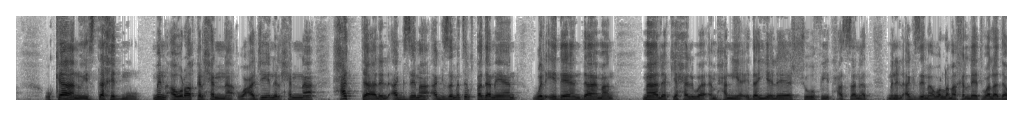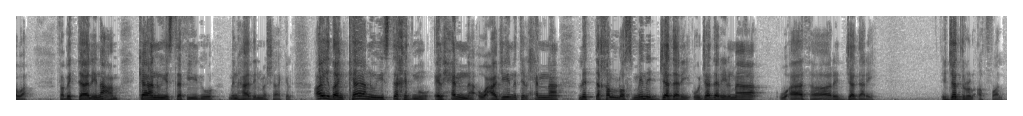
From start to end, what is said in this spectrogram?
وكانوا يستخدموا من أوراق الحنة وعجين الحنة حتى للأجزمة أجزمة القدمين والإيدين دائما مالك يا حلوة محنية إيدي ليش شوفي تحسنت من الأكزيمة والله ما خليت ولا دواء. فبالتالي نعم كانوا يستفيدوا من هذه المشاكل. أيضا كانوا يستخدموا الحنة وعجينة الحنة للتخلص من الجدري وجدري الماء وآثار الجدري يجدروا الأطفال.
